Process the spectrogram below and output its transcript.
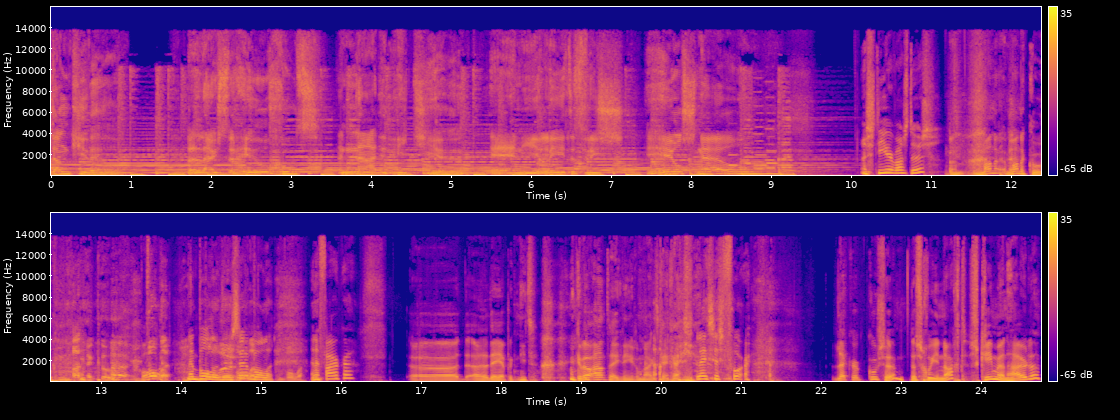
dank je wel. Luister heel goed naar dit liedje. En je leert het Fries heel snel. Een stier was dus? Een mannen, mannenkoe. Mannenkoe. Bollen. Een bolle dus, hè? Bollen. En een varken? Uh, nee, heb ik niet. ik heb wel aantekeningen gemaakt, geen geitje. Lees eens voor. Lekker koesen, dat is goede nacht. Screamen en huilen.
